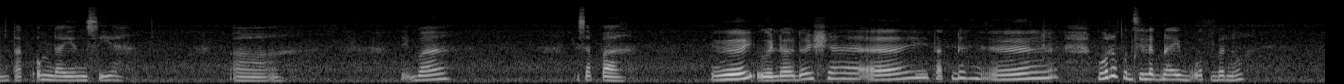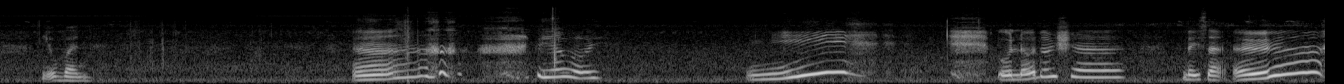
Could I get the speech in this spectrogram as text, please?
Ang takom dayon siya. Ah. diba? Isa pa. Ay, ulaw daw siya. Ay, takdan. Ah. Mura pud silag na ibuot ba no? Iuban. Ah. Iya, boy. Eh. Ulaw daw siya. Na isa. Ah.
